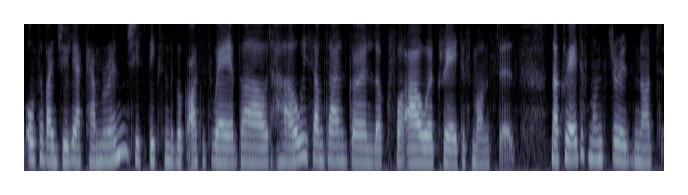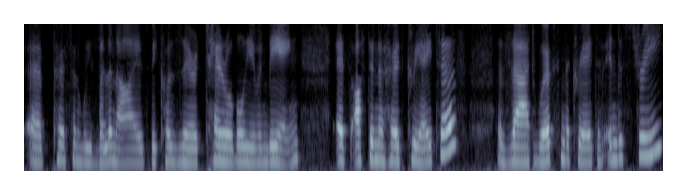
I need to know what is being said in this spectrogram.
also by Julia Cameron. She speaks in the book Artist Way about how we sometimes go and look for our creative monsters. Now, creative monster is not a person we villainize because they're a terrible human being. It's often a hurt creative that works in the creative industry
